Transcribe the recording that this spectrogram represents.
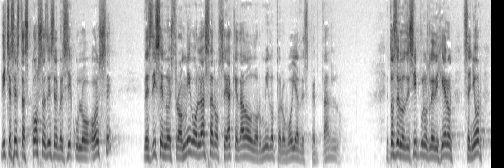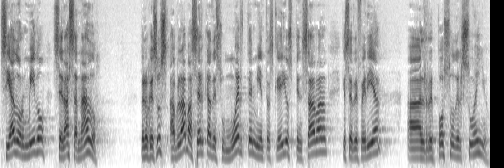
dichas estas cosas, dice el versículo 11, les dice, nuestro amigo Lázaro se ha quedado dormido, pero voy a despertarlo. Entonces los discípulos le dijeron, Señor, si ha dormido, será sanado. Pero Jesús hablaba acerca de su muerte mientras que ellos pensaban que se refería al reposo del sueño.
